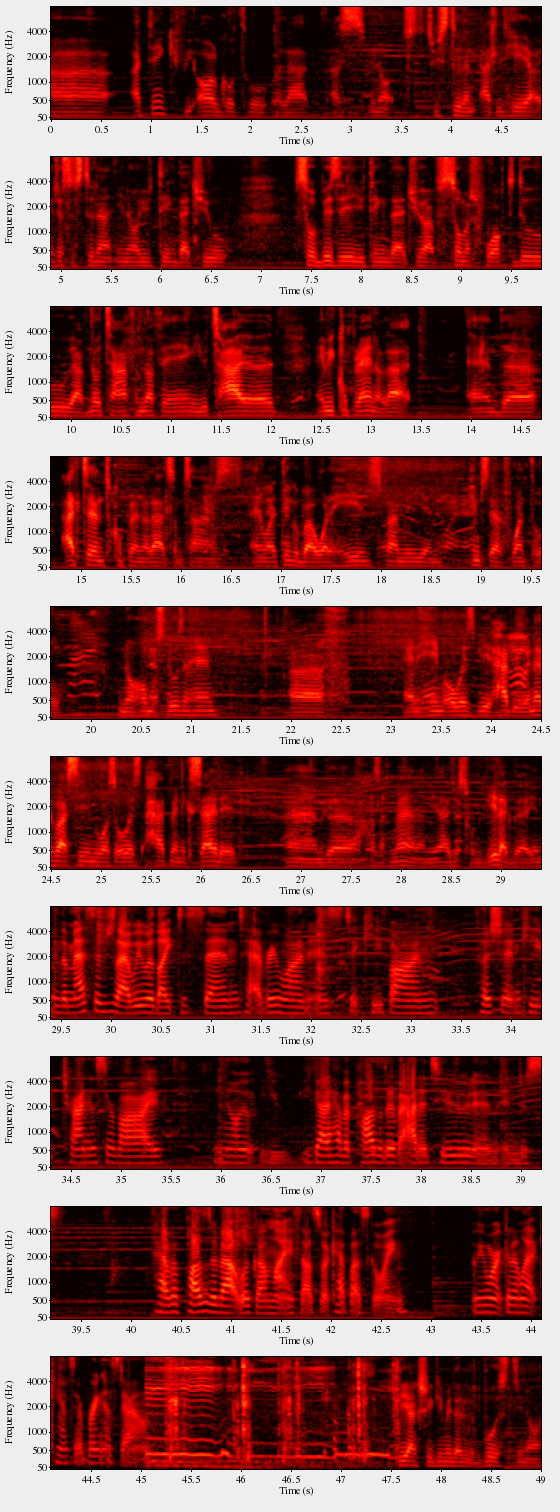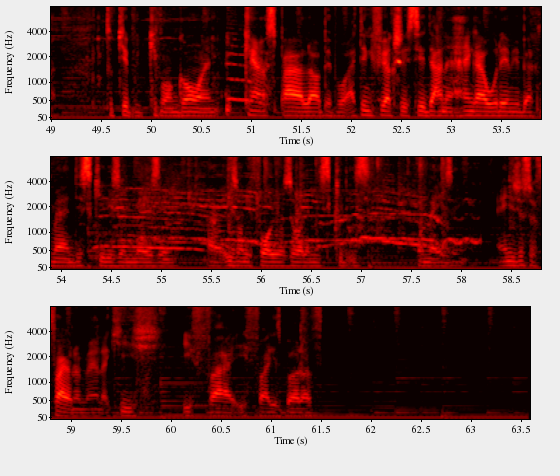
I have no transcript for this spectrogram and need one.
uh, I think we all go through a lot as, you know, student athlete here, just a student, you know, you think that you so busy, you think that you have so much work to do, you have no time for nothing, you're tired, and we complain a lot. And uh, I tend to complain a lot sometimes. And when I think about what his family and himself went through, you know, almost losing him, uh, and him always be happy. Whenever I see him, he was always happy and excited. And uh, I was like, man, I mean, I just want to be like that, you know. The message that we would like to send to everyone is to keep on pushing, keep trying to survive. You know, you, you got to have a positive attitude and, and just have a positive outlook on life. That's what kept us going. We weren't going to let cancer bring us down. He actually gave me that little boost, you know, to keep keep on going. It can inspire a lot of people. I think if you actually sit down and hang out with him, you're like, man, this kid is amazing. Uh, he's only four years old and this kid is amazing. And he's just a fighter, man. Like he, he fight, he fight his butt off.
